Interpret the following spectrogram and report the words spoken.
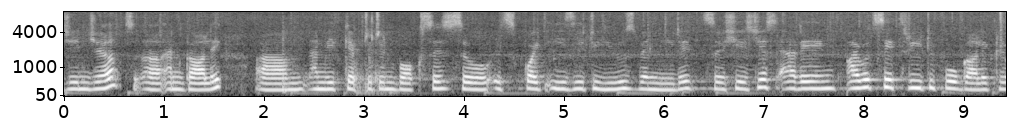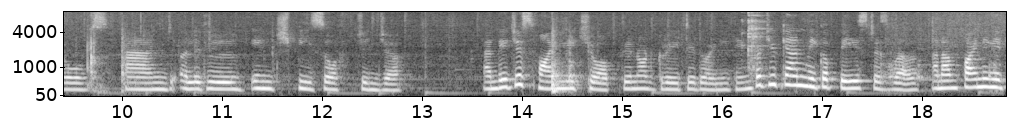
ginger uh, and garlic. Um, and we've kept it in boxes so it's quite easy to use when needed. So she's just adding i would say three to four garlic cloves and a little inch piece of ginger. And they're just finely chopped. They're not grated or anything but you can make a paste as well. And i'm finding it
